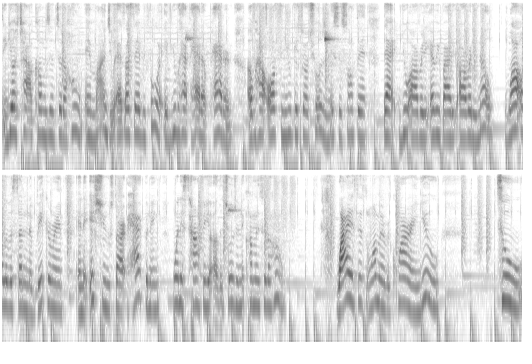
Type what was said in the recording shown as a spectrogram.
your child comes into the home. And mind you, as I said before, if you have had a pattern of how often you get your children, this is something that you already, everybody already know. Why all of a sudden the bickering and the issues start happening when it's time for your other children to come into the home? Why is this woman requiring you to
